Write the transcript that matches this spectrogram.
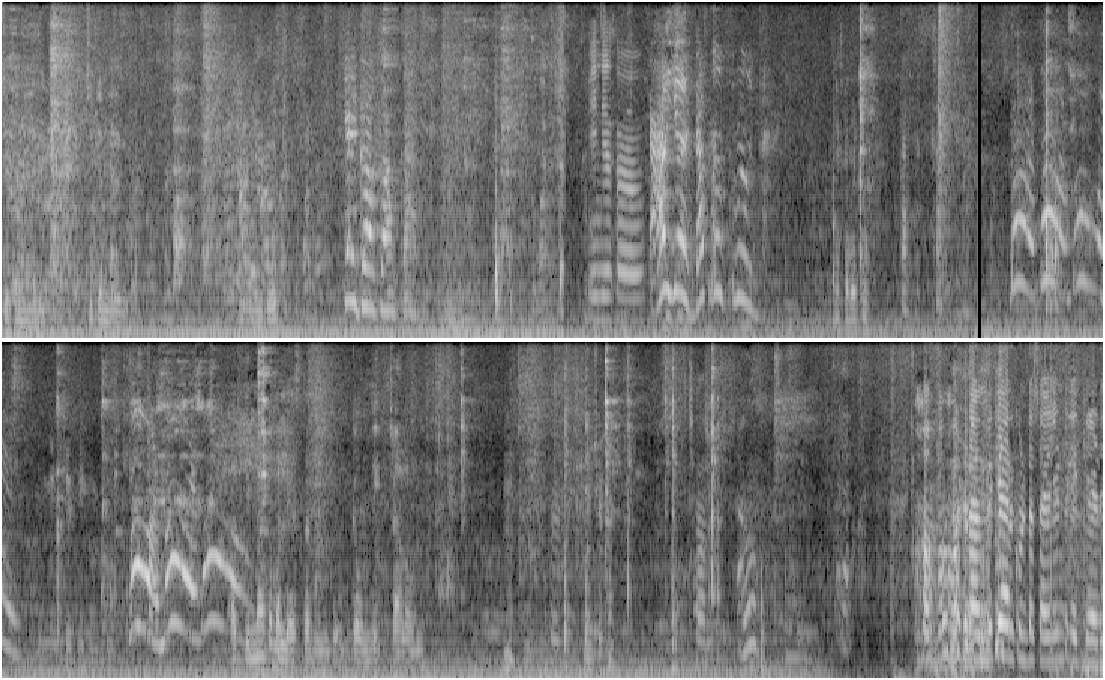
చికెన్ లేదు చికెన్ లేదు. ఏం చేసావు. ఇక్కడ పెట్టు. అది తిన్నాక మళ్ళీ వేస్తాను ఇంకో ఇంకా ఉంది చాలా ఉంది. వాడు అందుకే అనుకుంటా సైలెంట్గా ఎక్కాడు.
